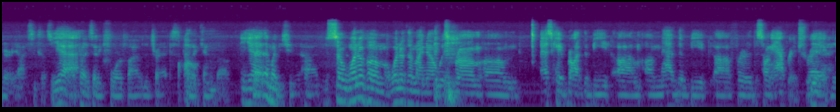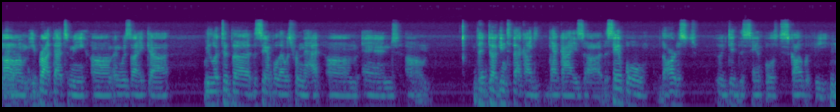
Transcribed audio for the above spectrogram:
very high success. Yeah. I'd probably say like four or five of the tracks kind of came about. yeah that, that might be shooting high. So one of them, one of them I know was from um, SK brought the beat, um, um, Mad the beat uh, for the song Average, right? Yeah, yeah, yeah. Um, he brought that to me um, and was like, uh, we looked at the the sample that was from that, um, and um, then dug into that guy that guy's uh, the sample, the artist who did the sample's discography Hmm.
